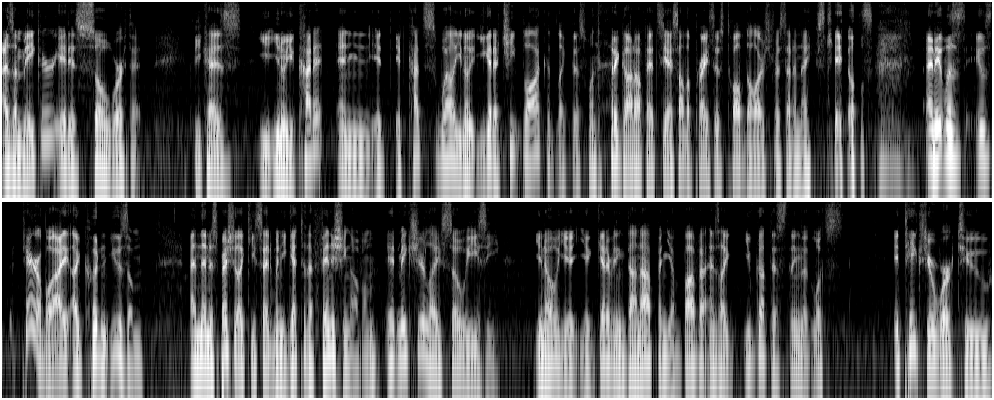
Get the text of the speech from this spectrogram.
as a maker, it is so worth it because you, you know you cut it and it, it cuts well. You know you get a cheap block like this one that I got off Etsy. I saw the price is twelve dollars for a set of knife scales, and it was it was terrible. I, I couldn't use them, and then especially like you said, when you get to the finishing of them, it makes your life so easy. You know, you you get everything done up and you buff it, and it's like you've got this thing that looks. It takes your work to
